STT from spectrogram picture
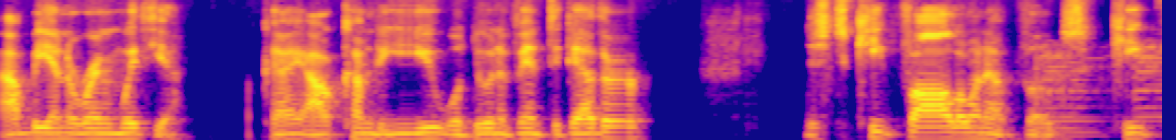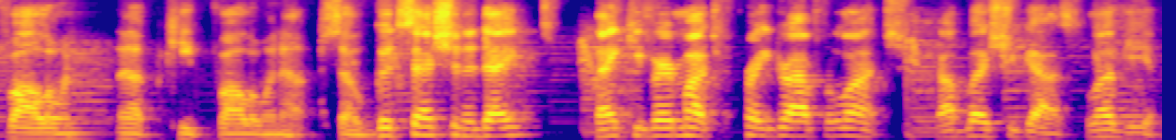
I'll be in the room with you. Okay. I'll come to you. We'll do an event together. Just keep following up, folks. Keep following up. Keep following up. So good session today. Thank you very much. Prey drive for lunch. God bless you guys. Love you.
